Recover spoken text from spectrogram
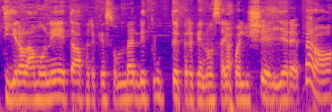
tira la moneta perché sono belle tutte perché non sai quali scegliere, però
